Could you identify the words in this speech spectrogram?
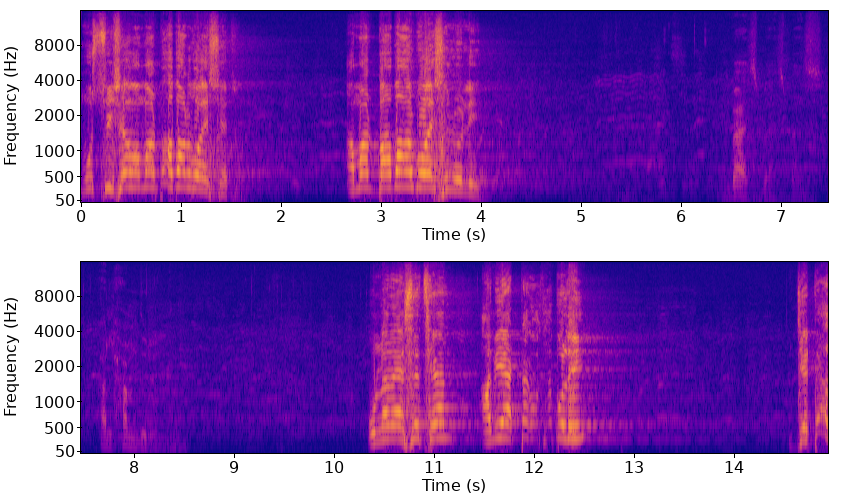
মুসফি সাহেব আমার বাবার বয়সের। আমার বাবার বয়সের উনি। বাস বাস বাস। আলহামদুলিল্লাহ। ওনারা এসেছেন। আমি একটা কথা বলি। যেটা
